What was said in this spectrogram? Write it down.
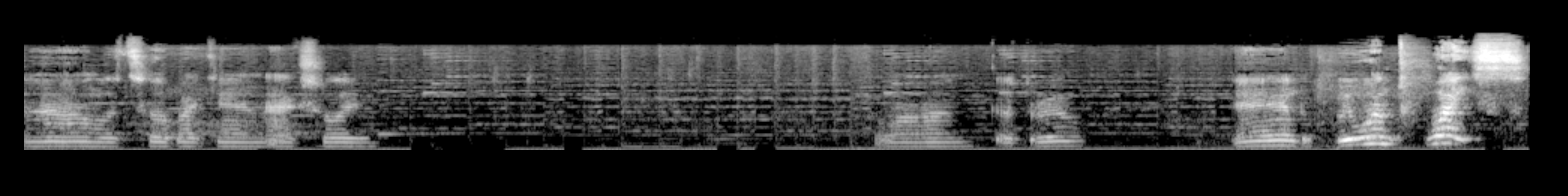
Now let's hope I can actually Come on, go through. And we won twice!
